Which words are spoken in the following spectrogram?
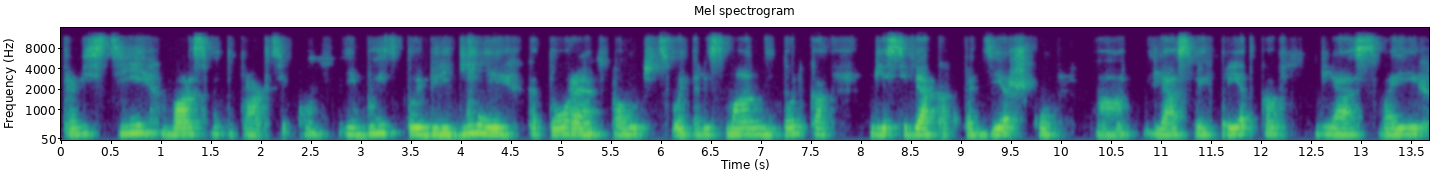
провести вас в эту практику и быть той берегиней, которая получит свой талисман не только для себя как поддержку, а для своих предков, для своих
